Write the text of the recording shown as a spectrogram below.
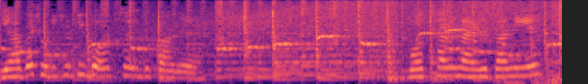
यहाँ पे छोटी छोटी बहुत सारी दुकानें हैं। बहुत सारे नारियल पानी है।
